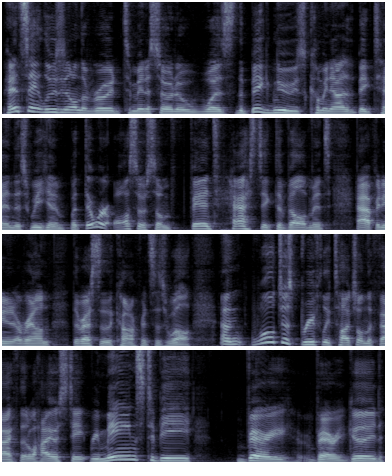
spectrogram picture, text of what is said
Penn State losing on the road to Minnesota was the big news coming out of the Big Ten this weekend, but there were also some fantastic developments happening around the rest of the conference as well. And we'll just briefly touch on the fact that Ohio State remains to be very, very good.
